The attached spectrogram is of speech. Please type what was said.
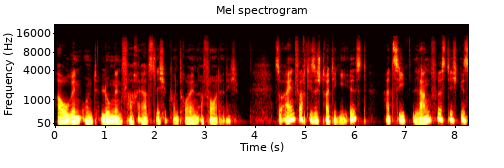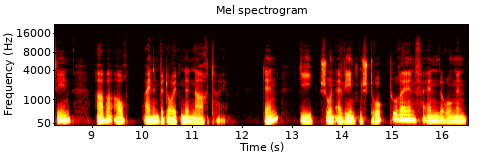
Augen- und Lungenfachärztliche Kontrollen erforderlich. So einfach diese Strategie ist, hat sie langfristig gesehen aber auch einen bedeutenden Nachteil. Denn die schon erwähnten strukturellen Veränderungen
